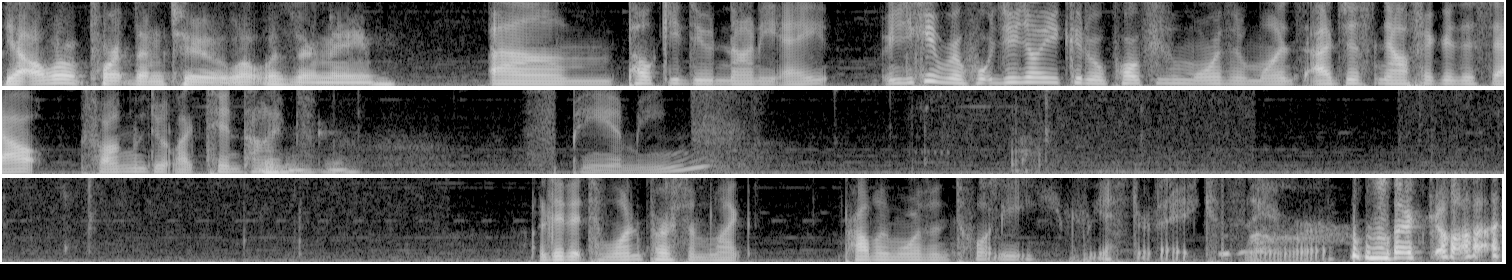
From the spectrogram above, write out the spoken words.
Yeah, I'll report them too. What was their name? Um, Pokedude 98. You can report. Do you know you could report people more than once? I just now figured this out, so I'm gonna do it like ten times. Okay. Spamming. I did it to one person like probably more than 20 yesterday because they were Oh my god.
